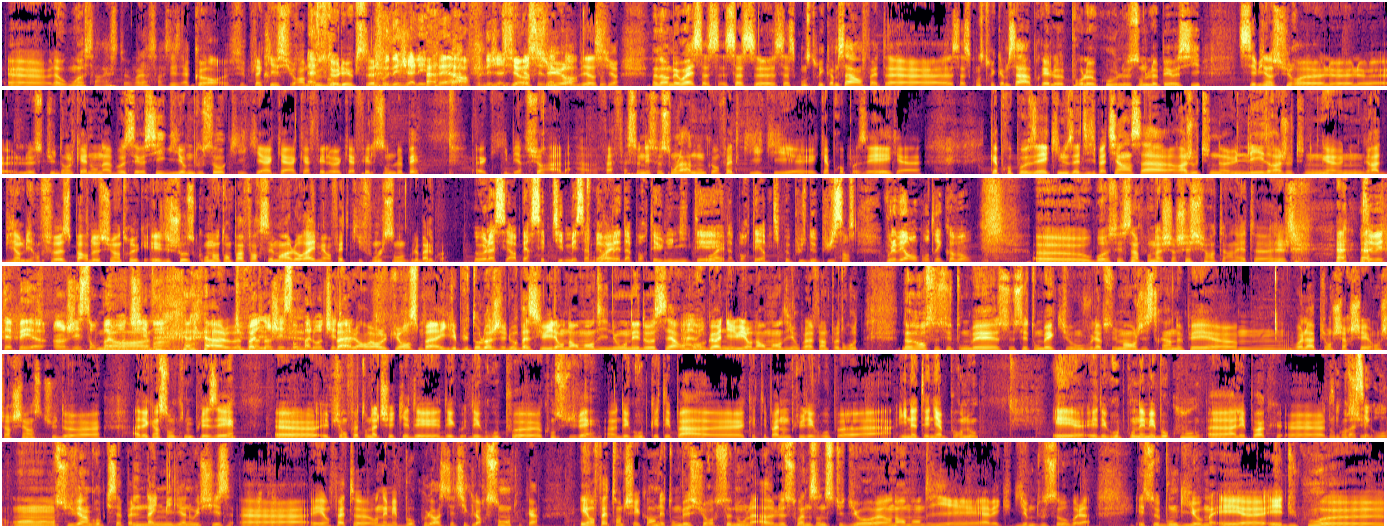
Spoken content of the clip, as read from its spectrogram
Euh, là où moi, ça reste, voilà, ça reste des accords euh, fait plaquer sur un Eh, boost faut- de luxe. Faut déjà les faire, faut déjà les Bien faire, sûr, bien sûr. Non, non, mais ouais, ça, ça, ça se, ça se construit comme ça en fait. Euh, ça se construit comme ça. Après, le, pour le coup, le son de l'EP aussi, c'est bien sûr euh, le, le, le studio dans lequel on a bossé aussi, Guillaume Dousseau, qui, qui, a, qui, a, qui a fait le, qui a fait le son de l'EP, qui bien sûr a, bah, a façonné ce son-là. Donc en fait, qui, qui, qui a proposé, qui a, qui a proposé, qui nous a dit bah tiens ça rajoute une, lead, rajoute une, une grade bien bien fuzz par dessus un truc et des choses qu'on n'entend pas forcément à l'oreille mais en fait qui font le son global quoi. Voilà, c'est imperceptible, mais ça permet Ouais. d'apporter une unité, et d'apporter un petit peu plus de puissance. Vous l'avez rencontré comment? Euh, bon, c'est simple, on a cherché sur internet. euh, Vous avez tapé euh, un son pas Non. loin de chez moi. Ah, bah, Tu pas veux du- un ingé son pas loin de chez Bah, toi? alors en l'occurrence, bah, il est plutôt loin de chez nous parce qu'il est en Normandie. Nous, on est d'Auxerre en Ah oui. Bourgogne et lui, il est en Normandie. Donc on a fait un peu de route. Non, non, ça s'est tombé. tombé qu'on voulait absolument enregistrer un EP. euh, voilà, puis on cherchait, on cherchait un stud euh, avec un son qui nous plaisait. Euh, et puis en fait, on a checké des, des, des groupes euh, qu'on suivait, euh, des groupes qui n'étaient pas, qui étaient pas non plus des groupes inatteignables pour nous. Et, et des groupes qu'on aimait beaucoup à l'époque. Donc on, quoi sui- ces groupes? on suivait un groupe qui s'appelle 9 Million Witches. et en fait, on aimait beaucoup leur esthétique, leur son en tout cas. Et en fait, en checkant, on est tombé sur ce nom-là, euh, le Swanson Studio euh, en Normandie, et avec Guillaume Dousseau, voilà. Et ce bon Guillaume. Et, euh, du coup,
